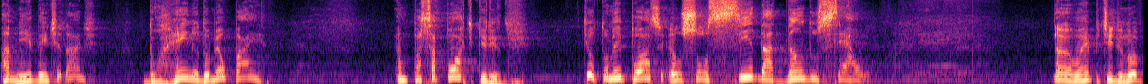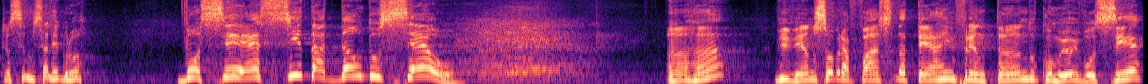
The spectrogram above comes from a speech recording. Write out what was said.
a minha identidade do reino do meu pai. É um passaporte, queridos, que eu tomei posse. Eu sou cidadão do céu. Não, eu vou repetir de novo, porque você não se alegrou. Você é cidadão do céu. Aham. Uhum. Vivendo sobre a face da terra, enfrentando, como eu e você,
